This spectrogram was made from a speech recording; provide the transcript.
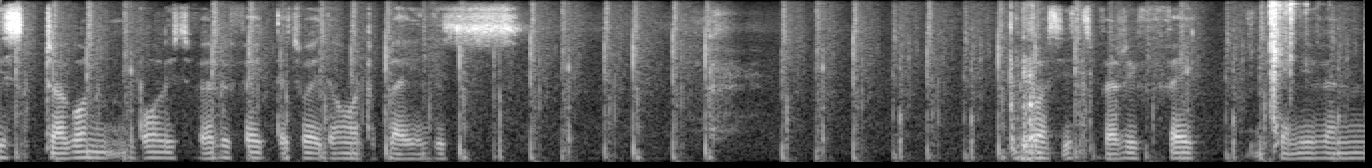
this Dragon Ball is very fake, that's why I don't want to play in this. Because it's very fake, you can even.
